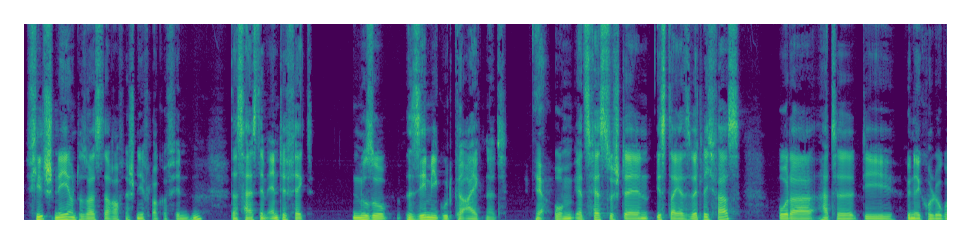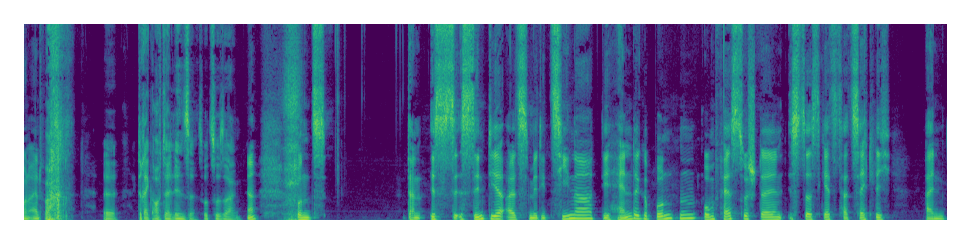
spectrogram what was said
viel Schnee und du sollst darauf eine Schneeflocke finden. Das heißt im Endeffekt nur so semi gut geeignet. Ja. Um jetzt festzustellen, ist da jetzt wirklich was? Oder hatte die Gynäkologin einfach äh, Dreck auf der Linse sozusagen. Ja? Und dann ist, ist, sind dir als Mediziner die Hände gebunden, um festzustellen, ist das jetzt tatsächlich ein,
